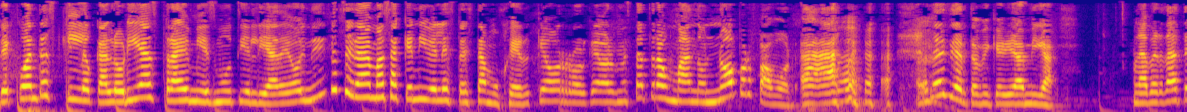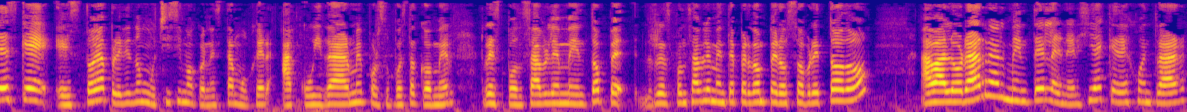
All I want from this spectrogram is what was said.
de cuántas kilocalorías trae mi smoothie el día de hoy. Fíjense nada más a qué nivel está esta mujer. Qué horror, qué horror. Me está traumando. No, por favor. Ah, no es cierto, mi querida amiga. La verdad es que estoy aprendiendo muchísimo con esta mujer a cuidarme, por supuesto, a comer responsablemente, responsablemente, perdón, pero sobre todo a valorar realmente la energía que dejo entrar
